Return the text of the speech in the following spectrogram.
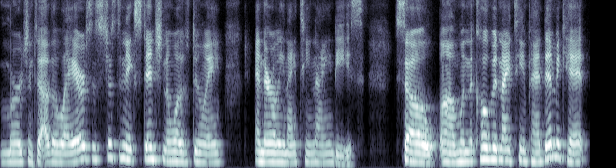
merge into other layers. It's just an extension of what I was doing in the early 1990s. So um, when the COVID-19 pandemic hit,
